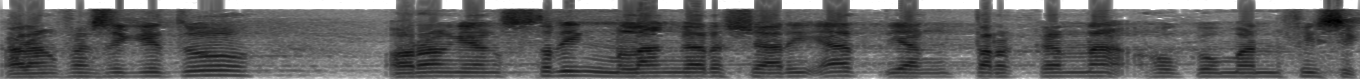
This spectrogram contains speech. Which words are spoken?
orang fasik itu orang yang sering melanggar syariat yang terkena hukuman fisik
